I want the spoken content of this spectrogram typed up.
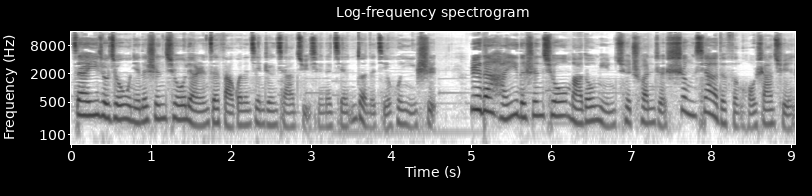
在一九九五年的深秋，两人在法官的见证下举行了简短的结婚仪式。略带寒意的深秋，马东敏却穿着盛夏的粉红纱裙，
